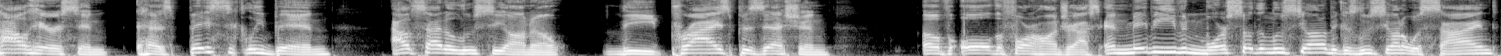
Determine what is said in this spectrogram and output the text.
Kyle Harrison has basically been outside of Luciano the prized possession of all the Farhan drafts, and maybe even more so than Luciano because Luciano was signed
